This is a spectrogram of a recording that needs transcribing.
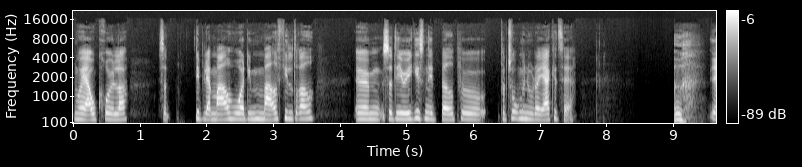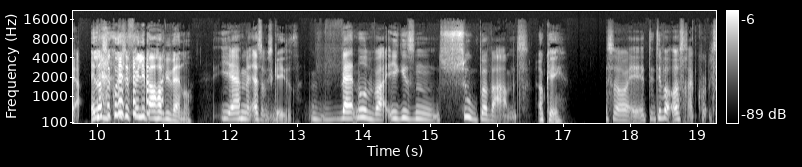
nu har jeg jo krøller, så det bliver meget hurtigt meget filtret. Øhm, så det er jo ikke sådan et bad på, på to minutter, jeg kan tage. Øh. Ja. Ellers så kunne I selvfølgelig bare hoppe i vandet. Ja, men altså, vandet var ikke sådan super varmt. Okay. Så øh, det, det var også ret koldt.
